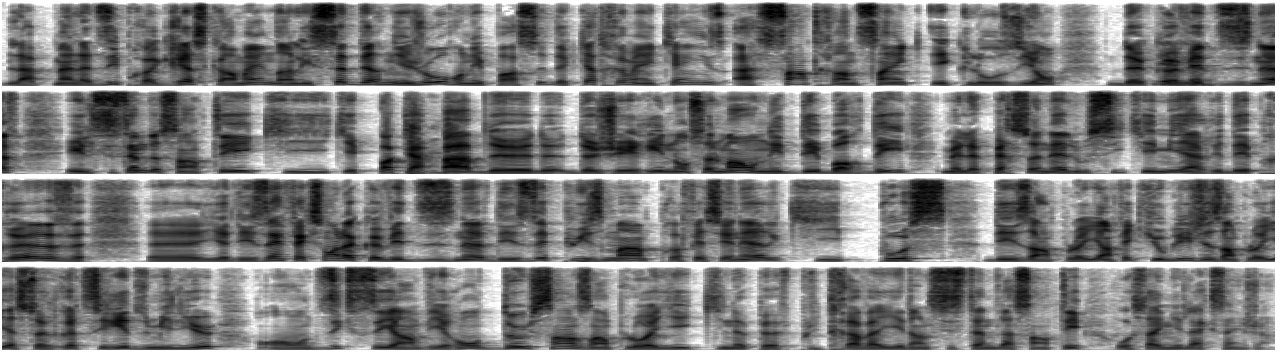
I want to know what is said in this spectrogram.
la maladie progresse quand même. Dans les sept derniers jours, on est passé de 95 à 135 éclosions de COVID-19 et le système de santé qui, qui est pas capable de, de- de gérer. Non seulement on est débordé, mais le personnel aussi qui est mis à rude épreuve. Euh, Il y a des infections à la COVID-19, des épuisements professionnels qui poussent des employés, en fait qui obligent les employés à se retirer du milieu. On dit que c'est environ 200 employés qui ne peuvent plus travailler dans le système de la santé au Saguenay-Lac-Saint-Jean.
